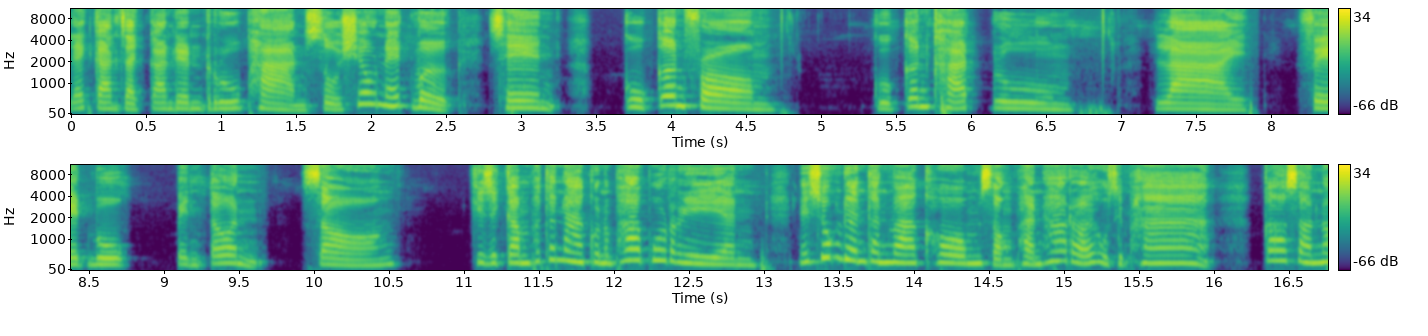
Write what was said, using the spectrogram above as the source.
และการจัดการเรียนรู้ผ่านโซเชียลเน็ตเวิร์กเช่น Google Form Google Classroom Line Facebook เป็นต้น 2. กิจกรรมพัฒนาคุณภาพผู้เรียน ในช่วงเดือนธันวาคม 2565 กศน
